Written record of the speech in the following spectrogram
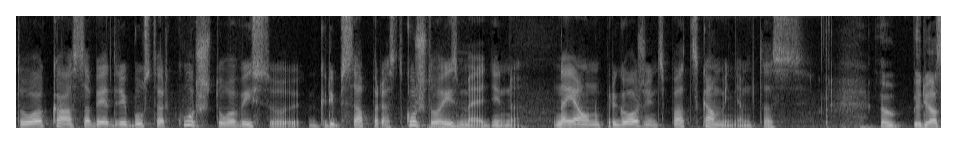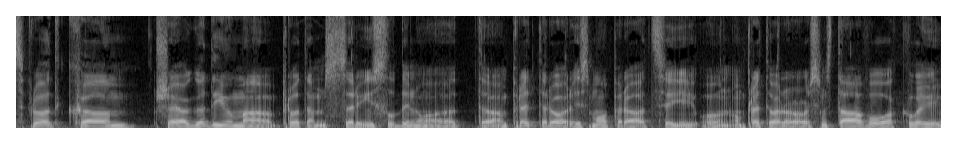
to, kā sabiedrība uztver, kurš to visu grib saprast, kurš to izmēģina. Ne jau nu Prigožins pats, kam viņam tas ir jāsaprot, ka šajā gadījumā, protams, arī izsludinot pretterorismu operāciju un, un pretterorismu stāvokli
